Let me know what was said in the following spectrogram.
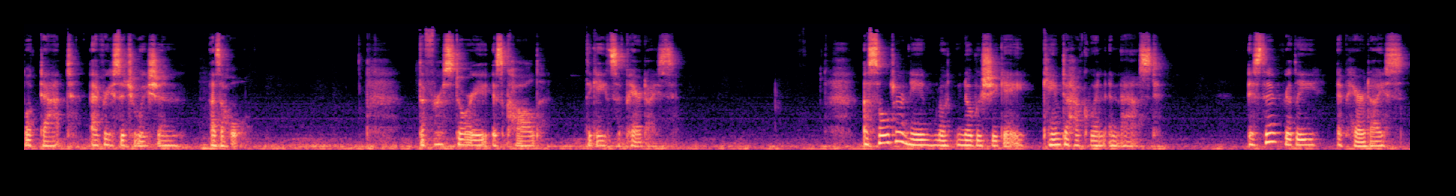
looked at every situation as a whole. The first story is called The Gates of Paradise. A soldier named Nobushige came to Hakuin and asked, Is there really a paradise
